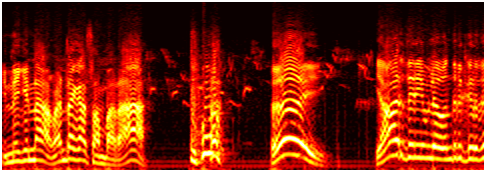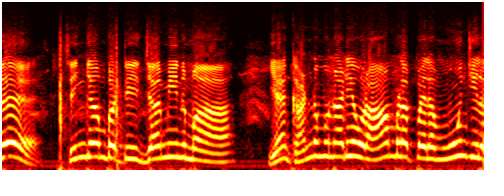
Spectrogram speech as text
இன்னைக்கு என்ன வெண்டைக்காய் சாம்பாரா? ஏய் யார் தெரியுமில வந்திருக்கிறது? சிங்கம்பட்டி ஜமீனுமா? என் கண்ணு முன்னாடியே ஒரு ஆம்பளை பையில மூஞ்சில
